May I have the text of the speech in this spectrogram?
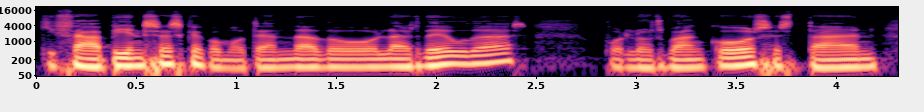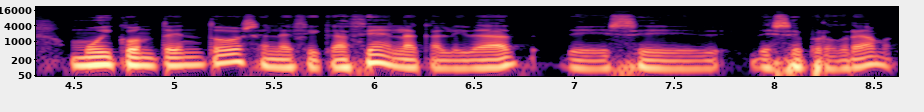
Quizá pienses que como te han dado las deudas, pues los bancos están muy contentos en la eficacia y en la calidad de ese, de ese programa.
